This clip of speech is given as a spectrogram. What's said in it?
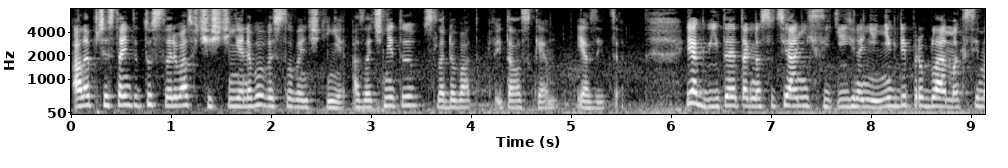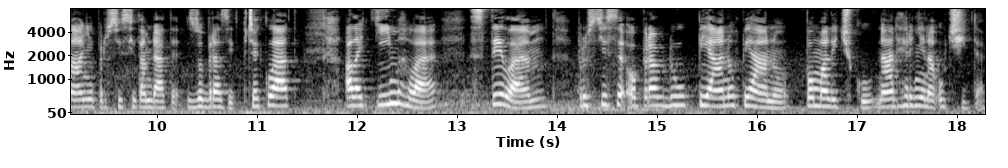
Ale přestaňte to sledovat v češtině nebo ve slovenštině a začněte to sledovat v italském jazyce. Jak víte, tak na sociálních sítích není nikdy problém, maximálně prostě si tam dáte zobrazit překlad, ale tímhle stylem prostě se opravdu piano piano, pomaličku, nádherně naučíte.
